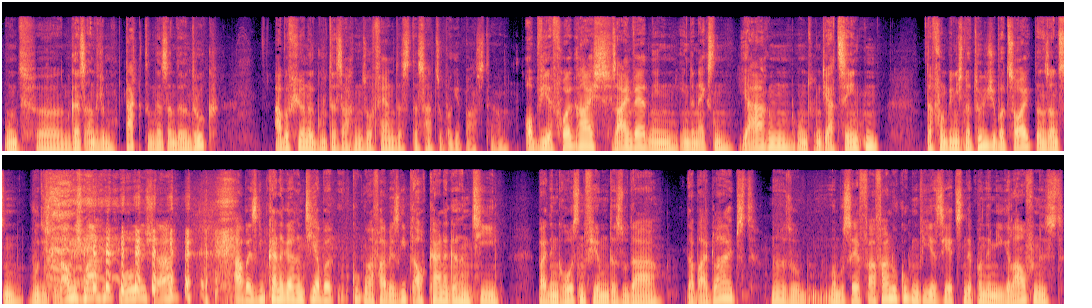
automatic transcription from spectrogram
Und äh, einen ganz anderen Takt, einen ganz anderen Druck aber für eine gute Sache. Insofern, das, das hat super gepasst. Ja. Ob wir erfolgreich sein werden in, in den nächsten Jahren und, und Jahrzehnten, davon bin ich natürlich überzeugt. Ansonsten würde ich das auch nicht machen, logisch. Ja. Aber es gibt keine Garantie. Aber guck mal, Fabi, es gibt auch keine Garantie bei den großen Firmen, dass du da dabei bleibst. Ne, also man muss einfach nur gucken, wie es jetzt in der Pandemie gelaufen ist,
